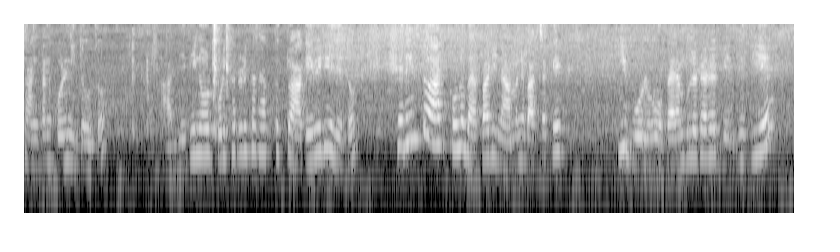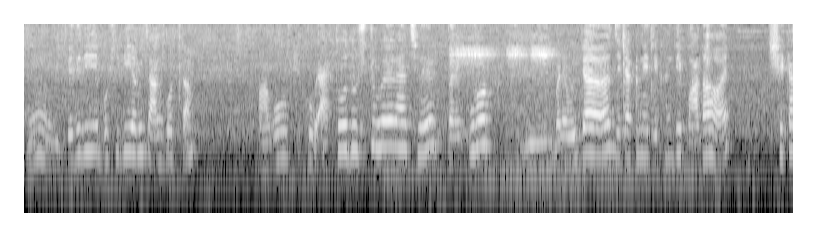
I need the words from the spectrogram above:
চান টান করে নিতে হতো। আর যেদিন ওর পরীক্ষা টরীক্ষা থাকতো, একটু আগে বেরিয়ে যেত। সেদিন তো আর কোনো ব্যাপারই না। মানে বাচ্চাকে কি বলব? প্যারাম্বুলেটারে বেঁধে দিয়ে বেঁধে দিয়ে বসিয়ে দিয়ে আমি চান করতাম। মাগো খুব, এত দুষ্টু হয়ে গেছে। মানে পুরো মানে ওইটা যেটাখানে, যেখান দিয়ে বাঁধা হয়, সেটা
